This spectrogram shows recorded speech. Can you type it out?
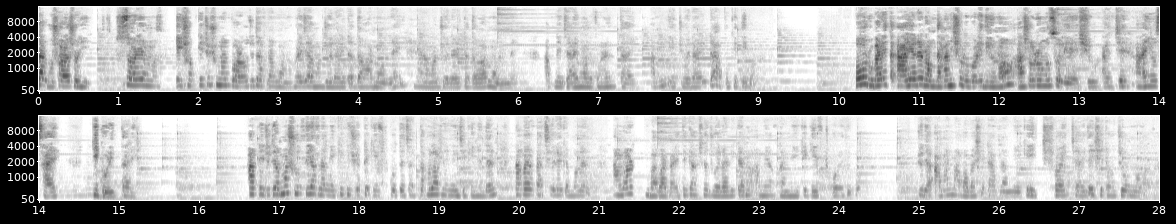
যাব সরাসরি সরি আম্মা এই সব কিছু শোনার পরেও যদি আপনার মনে হয় যে আমার জুয়েলারিটা দেওয়ার মন নেই হ্যাঁ আমার জুয়েলারিটা দেওয়ার মন নেই। আপনি যাই মনে করেন তাই। আমি এই জুয়েলারিটা আপুকে দিব না। রুবারিতে আয়ারে রং দেখানি শুরু করে দিও ন। আসল রঙ চলে আসু আইছে আইও চাই কি করি তারে আপনি যদি আমার সত্যি আপনার মেয়েকে কিছু একটা গিফট করতে চান, তাহলে আপনি নিজে কিনে দেন। না হয় আপনার ছেলেকে বলেন আমার বাবার বাড়ি থেকে আসা জুয়েলারিটা আমি আপনার মেয়েকে গিফট করে দিব? যদি আমার মা বাবা সেটা আপনার মেয়েকে ইচ্ছায় চাই দেয়, সেটা হচ্ছে অন্য কথা।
